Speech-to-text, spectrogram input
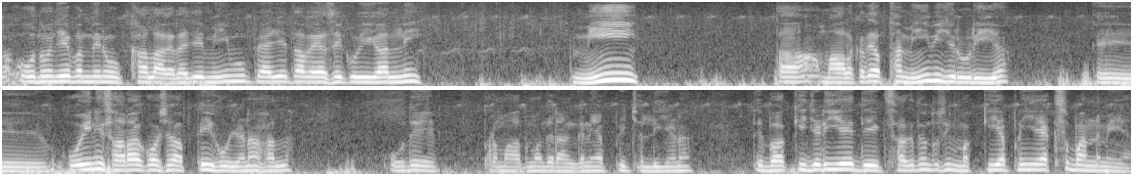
ਉਦੋਂ ਜੇ ਬੰਦੇ ਨੂੰ ਔਖਾ ਲੱਗਦਾ, ਜੇ ਮੀਂਹ ਮੂੰਹ ਪੈ ਜੇ ਤਾਂ ਵੈਸੇ ਕੋਈ ਗੱਲ ਨਹੀਂ। ਮੀਂਹ ਤਾਂ ਮਾਲਕ ਦੇ ਹੱਥਾਂ ਮੀਂਹ ਵੀ ਜ਼ਰੂਰੀ ਆ, ਤੇ ਕੋਈ ਨਹੀਂ ਸਾਰਾ ਕੁਝ ਆਪੇ ਹੀ ਹੋ ਜਾਣਾ ਹੱਲ। ਉਹਦੇ ਪਰਮਾਤਮਾ ਦੇ ਰੰਗ ਨੇ ਆਪੇ ਹੀ ਚੱਲੀ ਜਾਣਾ। ਤੇ ਬਾਕੀ ਜਿਹੜੀ ਇਹ ਦੇਖ ਸਕਦੇ ਹੋ ਤੁਸੀਂ, ਮੱਕੀ ਆਪਣੀ X92 ਆ।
